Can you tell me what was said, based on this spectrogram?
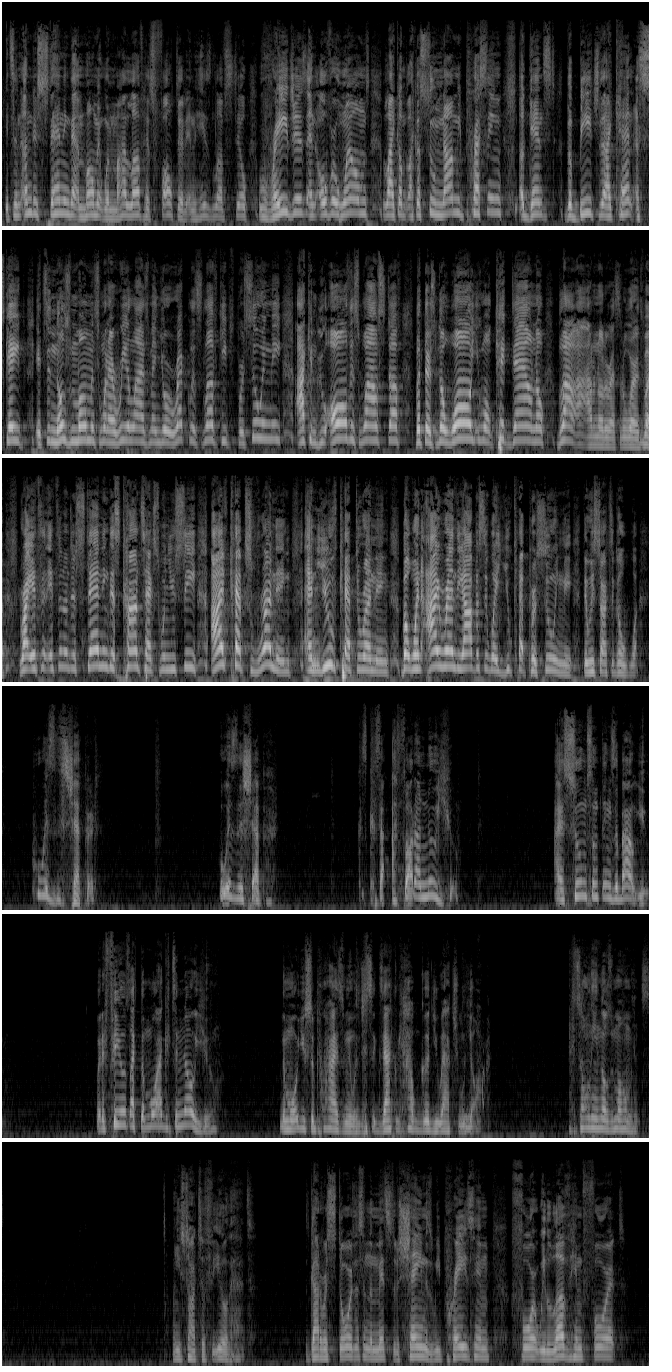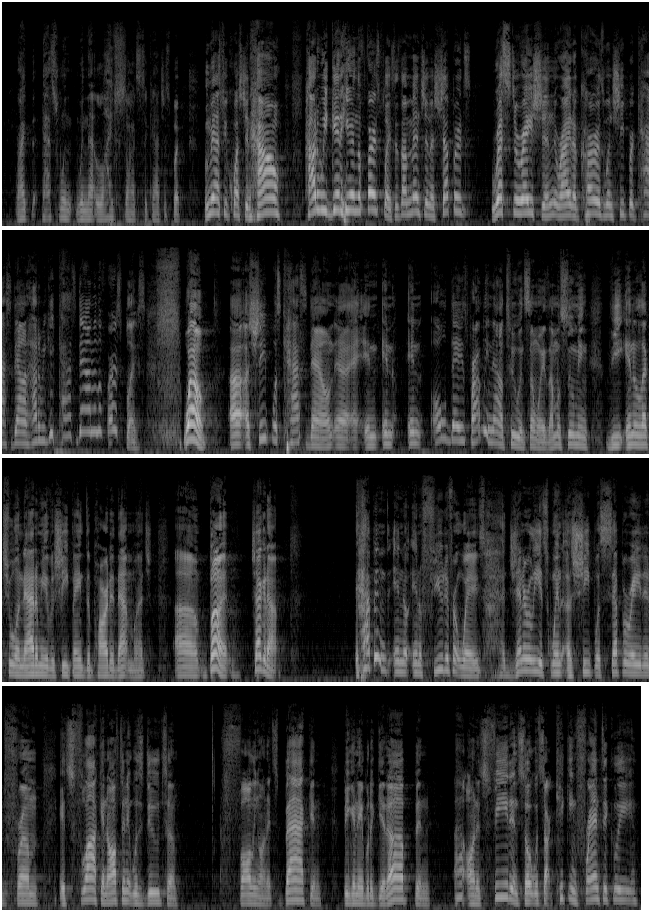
it's an understanding that moment when my love has faltered and his love still rages and overwhelms like a, like a tsunami pressing against the beach that I can't escape. It's in those moments when I realize, man, your reckless love keeps pursuing me. I can do all this wild stuff, but there's no wall you won't kick down, no blah. I don't know the rest of the words, but right, it's an, it's an understanding this context when you see I've kept running and you've kept running, but when I ran the opposite way, you kept pursuing me, then we start to go, what? Who is this shepherd? Who is this shepherd? Because I, I thought I knew you. I assumed some things about you. But it feels like the more I get to know you, the more you surprise me with just exactly how good you actually are. It's only in those moments when you start to feel that. God restores us in the midst of shame as we praise Him for it, we love Him for it right? That's when, when that life starts to catch us. But let me ask you a question. How, how do we get here in the first place? As I mentioned, a shepherd's restoration, right, occurs when sheep are cast down. How do we get cast down in the first place? Well, uh, a sheep was cast down uh, in, in, in old days, probably now too, in some ways. I'm assuming the intellectual anatomy of a sheep ain't departed that much. Uh, but check it out. It happened in a, in a few different ways. Generally, it's when a sheep was separated from its flock, and often it was due to falling on its back and being unable to get up and uh, on its feet, and so it would start kicking frantically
